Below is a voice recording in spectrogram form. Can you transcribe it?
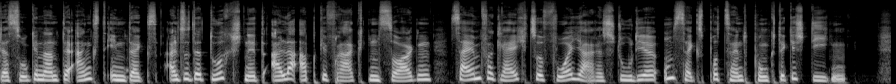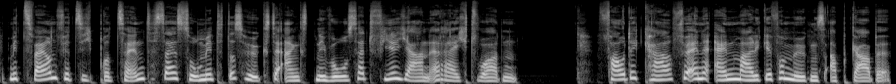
Der sogenannte Angstindex, also der Durchschnitt aller abgefragten Sorgen, sei im Vergleich zur Vorjahresstudie um 6 Prozentpunkte gestiegen. Mit 42 Prozent sei somit das höchste Angstniveau seit vier Jahren erreicht worden. VDK für eine einmalige Vermögensabgabe.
